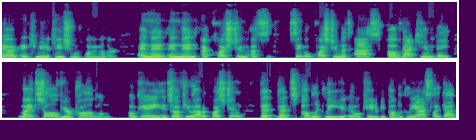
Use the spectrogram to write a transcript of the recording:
uh, in communication with one another. And then and then a question, a single question that's asked of that candidate might solve your problem. Okay, and so if you have a question that that's publicly okay to be publicly asked like that,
